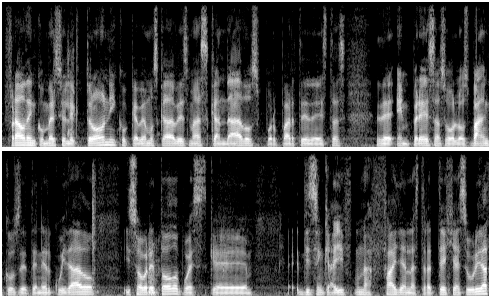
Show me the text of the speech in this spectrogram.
fraude en comercio electrónico, que vemos cada vez más candados por parte de estas empresas o los bancos de tener cuidado y sobre todo pues que dicen que hay una falla en la estrategia de seguridad.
